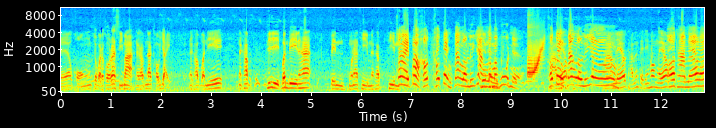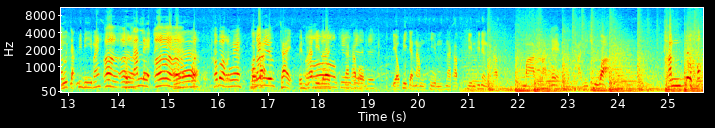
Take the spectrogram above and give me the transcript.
แล้วของจังหวัดนครราชสีมานะครับหน้าเขาใหญ่นะครับวันนี้นะครับพี่เบิ้ลบีนะฮะเป็นหัวหน้าทีมนะครับทีมใช่เปล่าเขาเขาแต่งตั้งเราหรือยังที่หนึ่งเรามาพูดเนี่ยเขาแต่งตั้งเราหรือยังถามแล้วถามตั้งแต่ในห้องแล้วอ๋อถามแล้วนะรู้จักพี่บีไหมเออเออคนนั้นแหละเออเออเออคนเขาบอกยังไงหัวหน้าบอกทีมใช่เป็นหัวหน้าทีมเลยอ๋อโอเคนะครับโอผมโอ เดี๋ยวพี่จะนำทีมนะครับทีมที่หนึ่งนะครับมาฐานแรกนะครับฐานนี้ชื่อว่า Thunder h o อก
